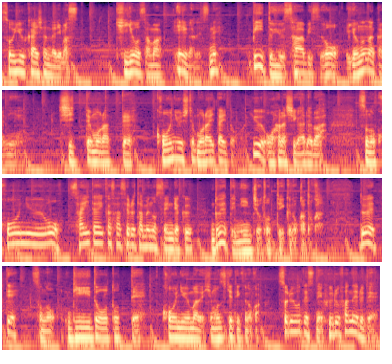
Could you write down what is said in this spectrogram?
そういう会社になります。企業様 A がですね B というサービスを世の中に知ってもらって購入してもらいたいというお話があればその購入を最大化させるための戦略どうやって認知を取っていくのかとかどうやってそのリードを取って購入まで紐付けていくのか。それをですねフルファネルで、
